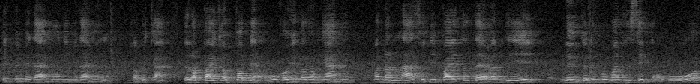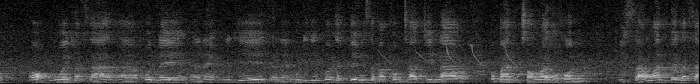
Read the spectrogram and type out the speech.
เป็นไปไม่ได้มั้งนี่ไม่ได้มั้งเนี่ยเขาไม่กล้าแต่เราไปก่อนปุ๊บเนี่ยโอ้โหเขาเห็นเราทำงานนะวันนั้นล่าสุดนี้ไปตั้งแต่วันที่หนึ่งจนถึงประมาณที่สิบเนี่ยโอ้โห ออกหน่วยรักษาคนในในที่ในมูลนิธิโปรเจกต์ตึงสมาคมชาวจีนลาวประมาณ 200กว่าคน อีกสามวันไปรักษา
